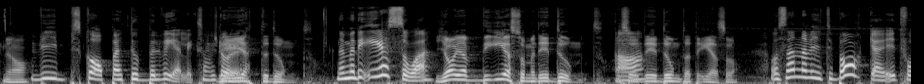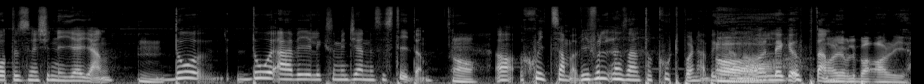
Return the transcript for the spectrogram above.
Ja. Vi skapar ett W liksom, Det förstår är du? jättedumt. Nej men det är så! Ja, ja, det är så, men det är dumt. Alltså, Ja. det är dumt att det är så. Och sen när vi är tillbaka i 2029 igen, Mm. Då, då är vi liksom i Genesis-tiden. Ja. Ja, skitsamma. Vi får nästan ta kort på den här bilden Ah. och lägga upp den. Ja, jag blir bara arg.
